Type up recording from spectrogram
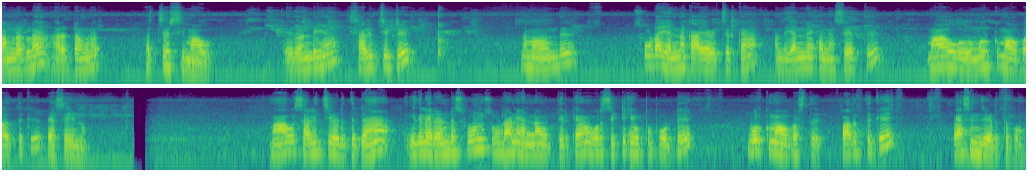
டம்ளரில் அரை டம்ளர் பச்சரிசி மாவு. இது ரெண்டையும் சலிச்சிட்டு நம்ம வந்து சூடாக எண்ணெய் காய வச்சுருக்கேன். அந்த எண்ணெய் கொஞ்சம் சேர்த்து மாவு முறுக்கு மாவு பதத்துக்கு பிசையணும். மாவு சளிச்சு எடுத்துட்டேன். இதில் ரெண்டு ஸ்பூன் சூடான எண்ணெய் ஊற்றிருக்கேன் ஒரு சிட்டிகை உப்பு போட்டு முறுக்கு மாவு பஸ்து பதத்துக்கு பிசைஞ்சு எடுத்துப்போம்.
